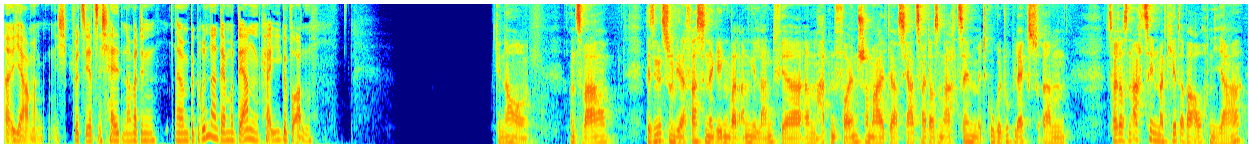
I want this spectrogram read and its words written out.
äh, ja, man, ich würde sie jetzt nicht Helden, aber den äh, Begründern der modernen KI geworden? Genau. Und zwar, wir sind jetzt schon wieder fast in der Gegenwart angelangt. Wir ähm, hatten vorhin schon mal das Jahr 2018 mit Google Duplex. Ähm, 2018 markiert aber auch ein Jahr,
